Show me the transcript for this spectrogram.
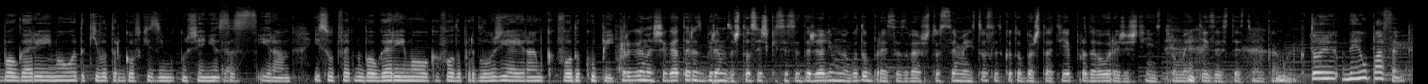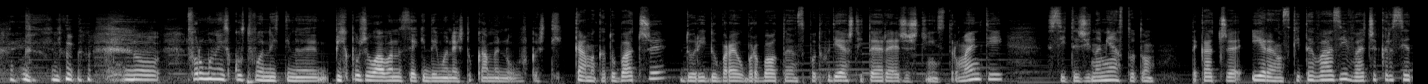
България е имала такива търговски взаимоотношения да. с Иран. И съответно България е имала какво да предложи, а Иран какво да купи. Кръга на шегата разбирам защо всички се съдържали много добре с вашето семейство, след като баща ти е продавал режещи инструменти за естествен камък. Той не е опасен. Но форма на изкуство наистина бих пожелава на всеки да има нещо каменно вкъщи. Камъкът обаче, дори добре обработен с подходящите режещи инструменти, си тежи на мястото. Така че иранските вази вече красят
